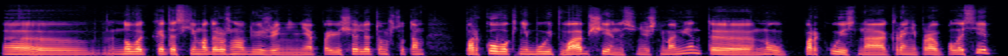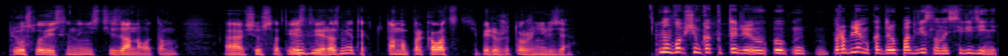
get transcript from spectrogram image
новая какая-то схема дорожного движения, не оповещали о том, что там парковок не будет вообще на сегодняшний момент. Э, ну, паркуясь на крайней правой полосе, при условии, если нанести заново там э, всю соответствие угу. разметок, то там и парковаться теперь уже тоже нельзя. Ну, в общем, как э, проблема, которая подвисла на середине.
